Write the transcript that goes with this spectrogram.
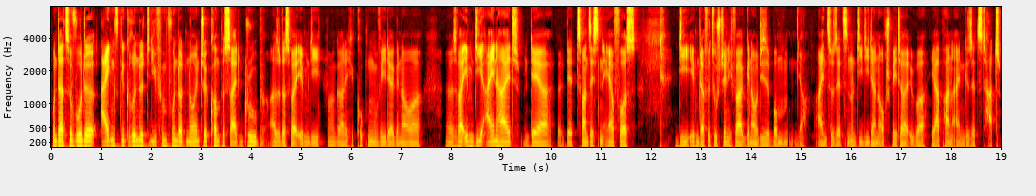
Und dazu wurde eigens gegründet die 509. Composite Group. Also das war eben die, mal gerade hier gucken, wie der genaue es war eben die Einheit der, der 20. Air Force, die eben dafür zuständig war, genau diese Bomben ja, einzusetzen und die, die dann auch später über Japan eingesetzt hat.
